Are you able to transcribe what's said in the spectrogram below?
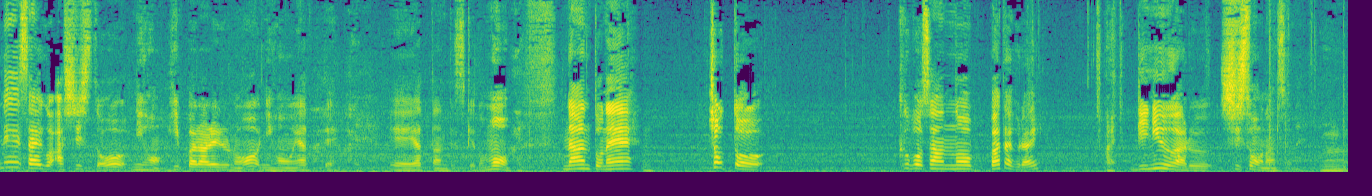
で最後アシストを2本引っ張られるのを2本やって、はい。えーやったんですけども、はい。なんとね、うん。ちょっと久保さんのバタフライはい。リニューアルしそうなんですよね。うん。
